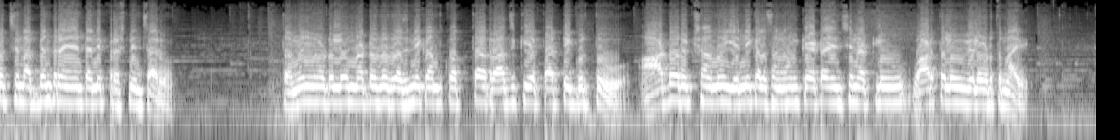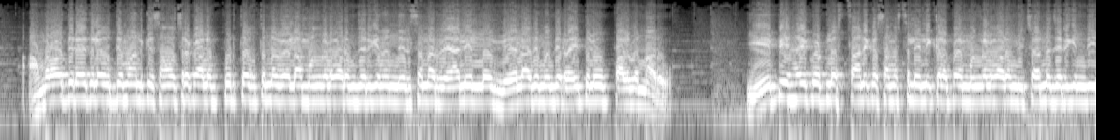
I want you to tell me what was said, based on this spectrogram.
వచ్చిన అభ్యంతరం ఏంటని ప్రశ్నించారు. తమిళనాడులో నటుడు రజనీకాంత్ కొత్త రాజకీయ పార్టీ గుర్తు ఆటో రిక్షాను ఎన్నికల సంఘం కేటాయించినట్లు వార్తలు వెలువడుతున్నాయి. అమరావతి రైతుల ఉద్యమానికి సంవత్సర కాలం పూర్తవుతున్న వేళ మంగళవారం జరిగిన నిరసన ర్యాలీల్లో వేలాది మంది రైతులు పాల్గొన్నారు. ఏపీ హైకోర్టులో స్థానిక సంస్థల ఎన్నికలపై మంగళవారం విచారణ జరిగింది.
